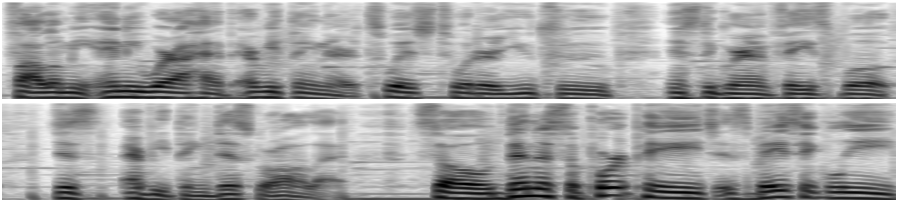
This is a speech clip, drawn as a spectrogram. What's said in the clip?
follow me anywhere. I have everything there. Twitch, Twitter, YouTube, Instagram, Facebook, just everything, Discord, all that. So then the support page is basically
